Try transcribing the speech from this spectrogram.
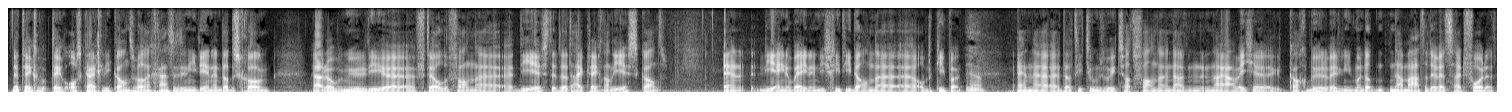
ja, tegen, tegen Os krijg je die kans wel en gaan ze er niet in. En dat is gewoon... Ja, Robert Muren die eh, vertelde van eh, die eerste... dat hij kreeg dan die eerste kans. En die 1 op 1 en die schiet hij dan eh, op de keeper. Ja. En dat hij toen zoiets had van... nou, nou ja, weet je, kan gebeuren, weet ik niet. Maar dat naarmate de wedstrijd vordert...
